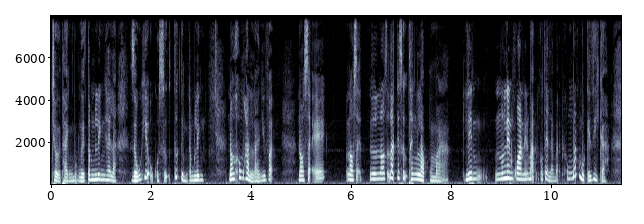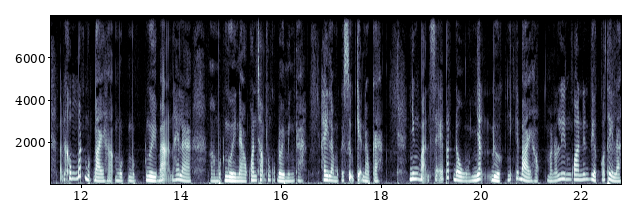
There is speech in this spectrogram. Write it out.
trở thành một người tâm linh hay là dấu hiệu của sự thức tỉnh tâm linh. Nó không hẳn là như vậy. Nó sẽ nó sẽ nó sẽ là cái sự thanh lọc mà liên nó liên quan đến bạn. Có thể là bạn không mất một cái gì cả. Bạn không mất một bài hạ một một người bạn hay là uh, một người nào quan trọng trong cuộc đời mình cả hay là một cái sự kiện nào cả nhưng bạn sẽ bắt đầu nhận được những cái bài học mà nó liên quan đến việc có thể là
